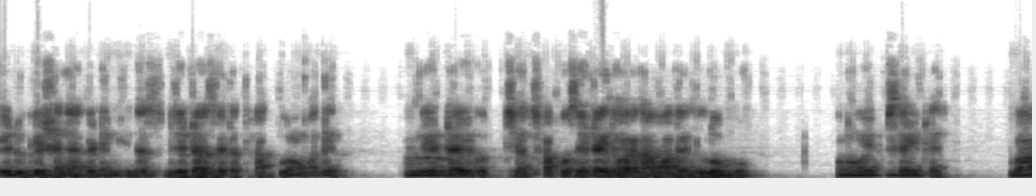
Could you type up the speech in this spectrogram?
এডুকেশন একাডেমি যেটা সেটা থাকল আমাদের। এটাই হচ্ছে সাপোজ এটাই ধরেন আমাদের লোগো কোনো ওয়েবসাইটে বা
